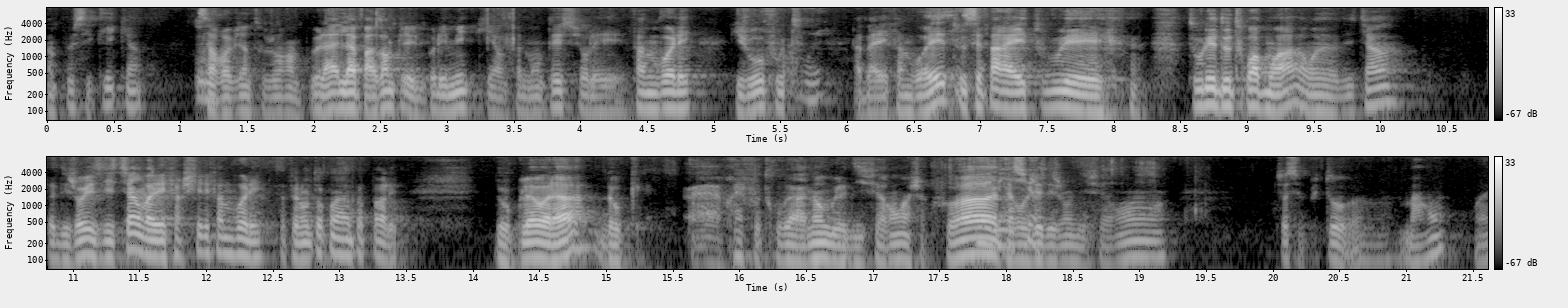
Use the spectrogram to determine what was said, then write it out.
un peu cyclique. hein. Ça revient toujours un peu. Là, là, par exemple, il y a une polémique qui est en train de monter sur les femmes voilées qui jouent au foot. Oui. Ah bah, les femmes voilées, tout c'est pareil. Tous les, tous les deux, trois mois, on dit, tiens, t'as des gens, ils se disent, tiens, on va aller faire chier les femmes voilées. Ça fait longtemps qu'on n'en a pas parlé. Donc là, voilà. Donc, euh, après, il faut trouver un angle différent à chaque fois, Oui, interroger sûr. des gens différents. Ça, c'est plutôt euh, marrant, ouais.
